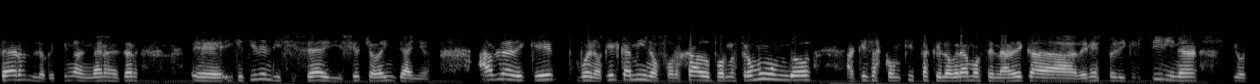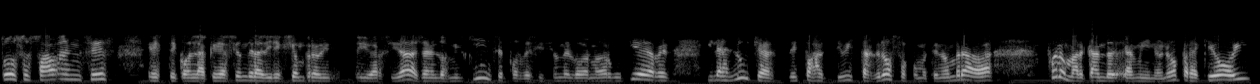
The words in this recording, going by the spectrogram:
ser lo que tengan ganas de ser eh, y que tienen 16, 18, 20 años. Habla de que, bueno, aquel camino forjado por nuestro mundo, aquellas conquistas que logramos en la década de Néstor y Cristina, digo, todos esos avances este, con la creación de la Dirección Provincial de Diversidad allá en el 2015 por decisión del gobernador Gutiérrez y las luchas de estos activistas grosos, como te nombraba, fueron marcando el camino, ¿no? Para que hoy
